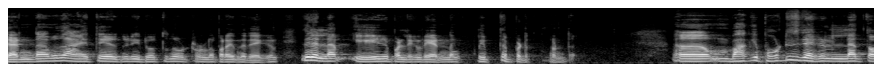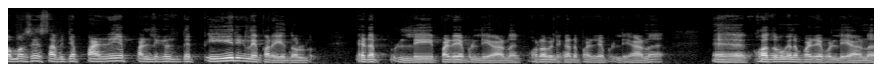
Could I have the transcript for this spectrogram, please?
രണ്ടാമത് ആയിരത്തി എഴുന്നൂറ്റി ഇരുപത്തൊന്ന് തൊട്ടുള്ള പറയുന്ന രേഖകൾ ഇതിലെല്ലാം ഏഴ് പള്ളികളുടെ എണ്ണം ക്ലിപ്തപ്പെടുത്തുന്നുണ്ട്. ബാക്കി പോർട്ടീസ് രേഖകളിലെല്ലാം തോമസെ സ്ഥാപിച്ച പഴയ പള്ളികളുടെ പേരുകളെ പറയുന്നുള്ളൂ. എടപ്പള്ളി പഴയ പള്ളിയാണ് കുറവിലങ്ങാട് പഴയ പള്ളിയാണ് കോതമംഗലം പഴയ പള്ളിയാണ്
